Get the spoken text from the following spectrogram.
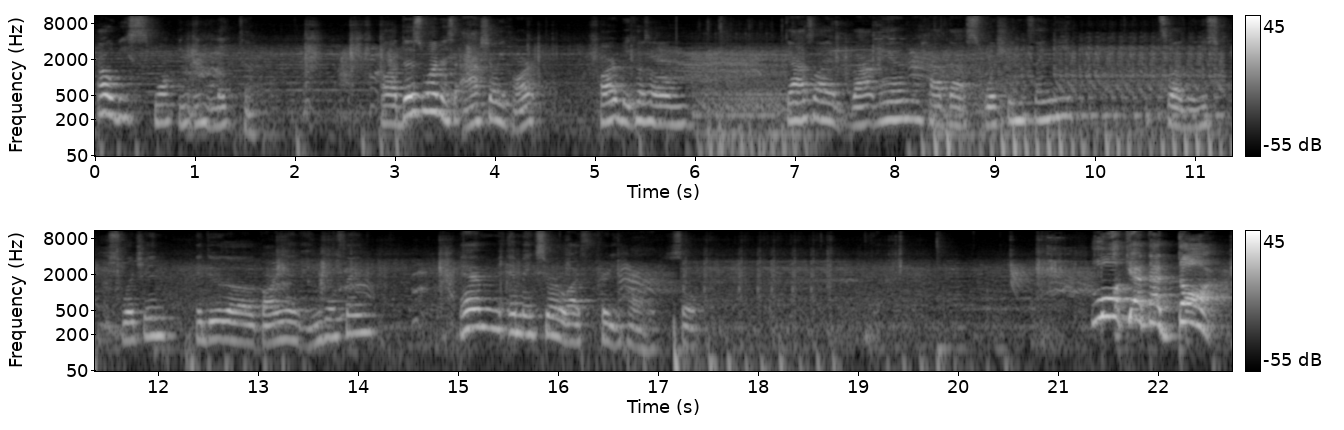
I'll be swapping in later. Uh, this one is actually hard. Hard because, um, Gaslight Batman had that switching thingy. It's like when you switch in, they do the Guardian Angel thing. And it makes your life pretty hard, so. Look at that dot!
